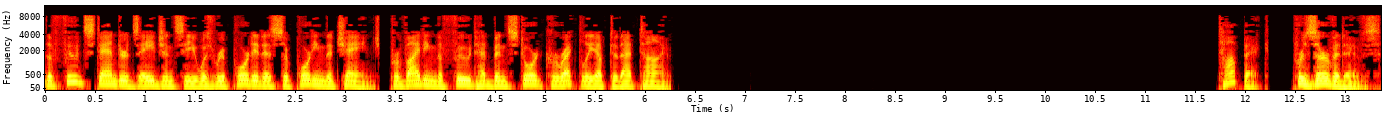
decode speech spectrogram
The Food Standards Agency was reported as supporting the change, providing the food had been stored correctly up to that time. Preservatives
